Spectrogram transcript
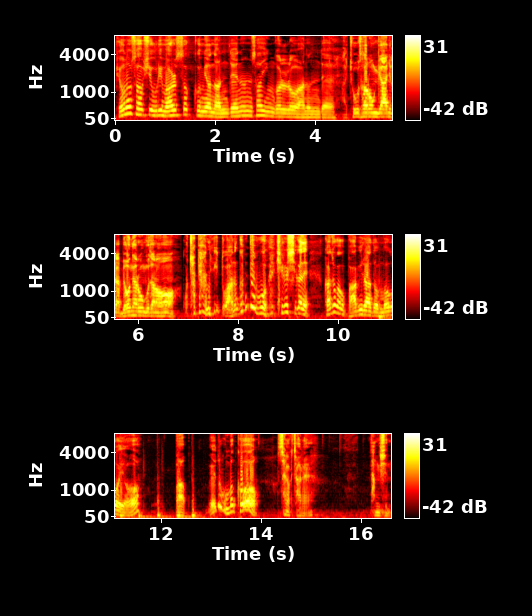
변호사 없이 우리 말 섞으면 안 되는 사이인 걸로 아는데 아, 조사로 온 게 아니라 면회로 온 거잖아. 어차피 한 얘기 또 하는 건데 뭐 이럴 시간에 가져가고 밥이라도 먹어요. 밥. 애들 금방 커. 생각 잘해. 당신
